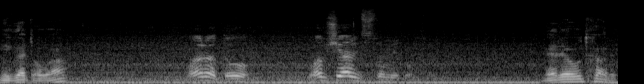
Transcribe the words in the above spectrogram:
მიგატოვა? მარათო ვაფშე არ იცის რომ იყო. მერე უთხარი.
